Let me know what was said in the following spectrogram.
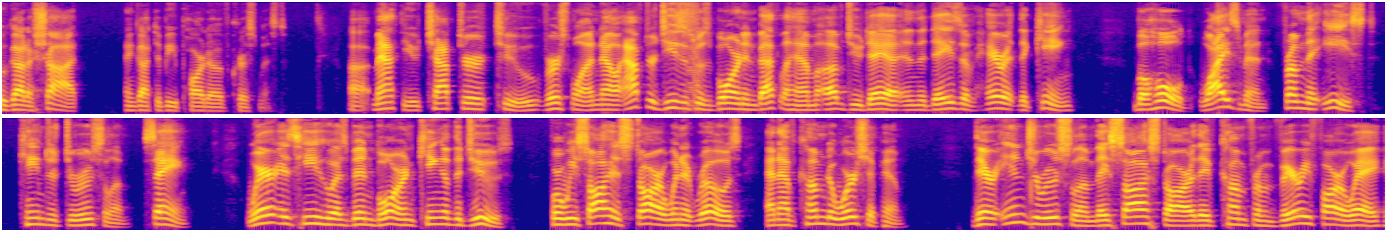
who got a shot and got to be part of Christmas uh, Matthew chapter 2, verse 1. Now, after Jesus was born in Bethlehem of Judea in the days of Herod the king, behold, wise men from the east came to Jerusalem, saying, Where is he who has been born king of the Jews? For we saw his star when it rose and have come to worship him. There in Jerusalem, they saw a star. They've come from very far away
